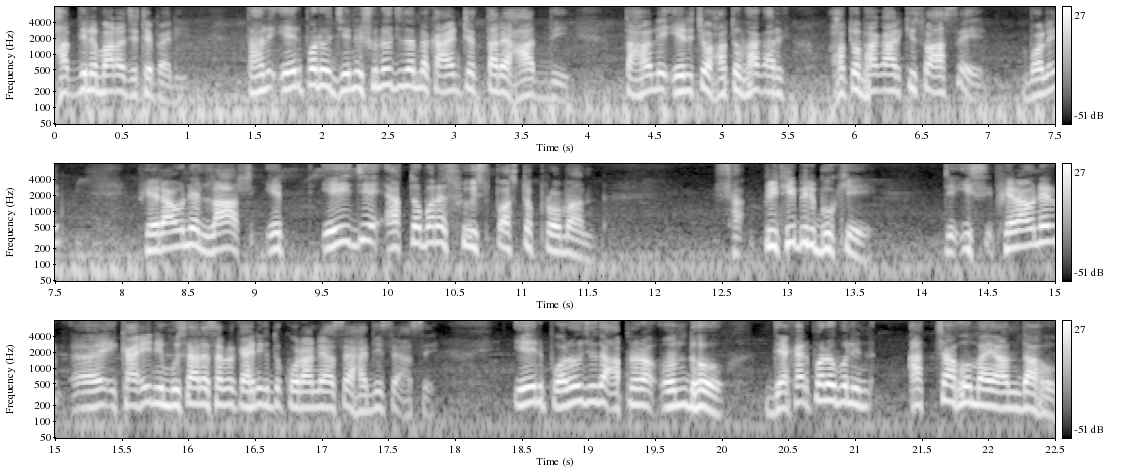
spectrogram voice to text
হাত দিলে মারা যেতে পারি। তাহলে এরপরেও জেনে শুনেও যদি আমরা কারেন্টের তারে হাত দিই, তাহলে এর চেয়ে হতভাগ আর হতভাগ আর কিছু আছে? বলেন। ফেরাউনের লাশ এই যে এত বড় সুস্পষ্ট প্রমাণ পৃথিবীর বুকে, যে ফেরাউনের কাহিনী, মুসা আলাহ সালামের কাহিনী কিন্তু কোরআনে আছে, হাদিসে আছে। এরপরেও যদি আপনারা অন্ধ, দেখার পরেও বলেন আচ্ছা হো মায় আন্দা হো।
